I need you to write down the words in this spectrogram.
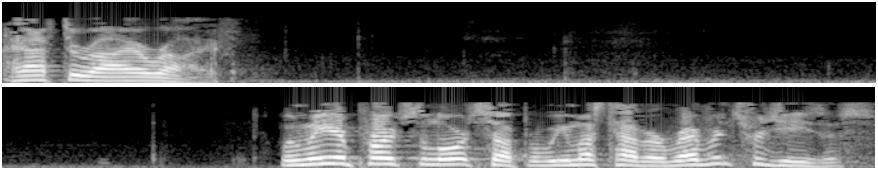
after I arrive. When we approach the Lord's Supper, we must have a reverence for Jesus.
